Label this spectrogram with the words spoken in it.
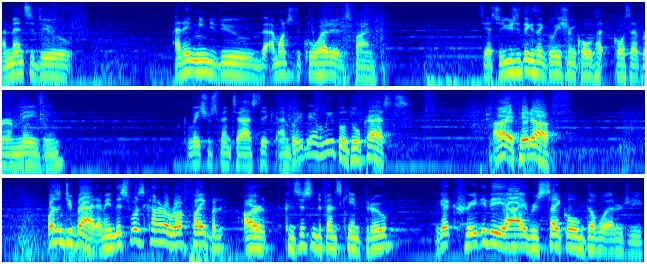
I meant to do... I didn't mean to do that. I wanted to do Cool Headed. It's fine. So yeah, so usually things like Glacier and Cold, Cold Snap are amazing. Glacier's fantastic. I believe we have lethal dual casts. Alright, paid off. Wasn't too bad. I mean, this was kind of a rough fight, but our consistent defense came through. We got Creative AI, Recycle, Double Energy.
